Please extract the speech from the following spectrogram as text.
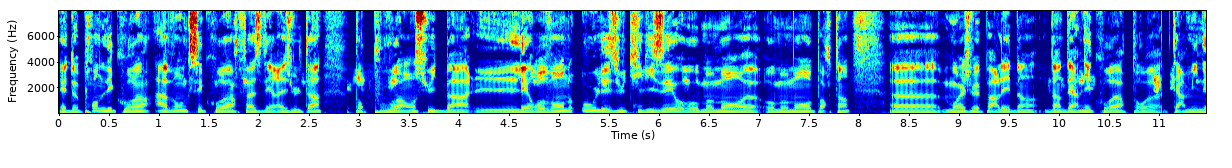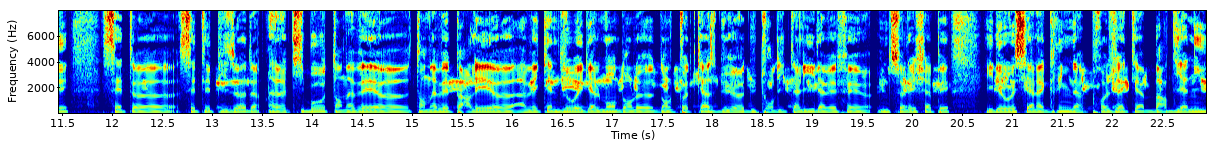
et de prendre les coureurs avant que ces coureurs fassent des résultats pour pouvoir ensuite bah, les revendre ou les utiliser au moment au moment opportun. Moi je vais parler d'un dernier coureur pour terminer cette, cet épisode. Thibaut, t'en avais, t'en avais parlé avec Enzo également dans le, dans le podcast du, Tour d'Italie. Il avait fait une seule échappée. Il est aussi à la Green Project à Bardiani.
